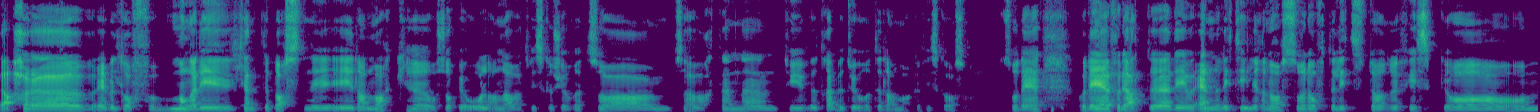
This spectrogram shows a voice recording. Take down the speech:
ja, Ebeltoff, Mange av de kjente plassene i, Danmark. Eh, Også oppe i Åland har vært fiska sjøørret. Så, så har det vært en, eh, 20-30 turer til Danmark og fiske også. Så det, og det er fordi at eh, det er jo enda litt tidligere enn oss, og det er ofte litt større fisk og, og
